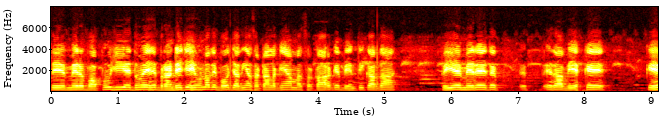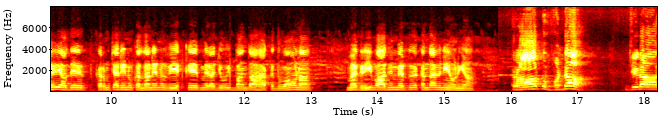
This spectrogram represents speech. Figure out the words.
ਤੇ ਮੇਰੇ ਬਾਪੂ ਜੀ, ਇਹ ਦੋਵੇਂ ਇਹ ਬਰਾਂਡੇ 'ਚ ਸੀ ਉਹਨਾਂ ਦੇ ਬਹੁਤ ਜ਼ਿਆਦੀਆਂ ਸੱਟਾਂ ਲੱਗੀਆਂ। ਮੈਂ ਸਰਕਾਰ ਅੱਗੇ ਬੇਨਤੀ ਕਰਦਾ ਵੀ ਇਹ ਮੇਰੇ ਤੇ, ਇਹਦਾ ਵੇਖ ਕੇ ਕਿਸੇ ਵੀ ਆਪਦੇ ਕਰਮਚਾਰੀ ਨੂੰ ਕੱਲਣ ਇਹਨੂੰ ਵੇਖ ਕੇ ਮੇਰਾ ਜੋ ਵੀ ਬਣਦਾ ਹੱਕ ਦਿਵਾਉਣ। ਮੈਂ ਗਰੀਬ ਆਦਮੀ, ਮੇਰੇ ਤੋਂ ਤਾਂ ਕੰਧਾਂ ਵੀ ਨਹੀਂ ਹੋਣੀਆਂ। ਰਾਤ ਵੱਡਾ ਜਿਹੜਾ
